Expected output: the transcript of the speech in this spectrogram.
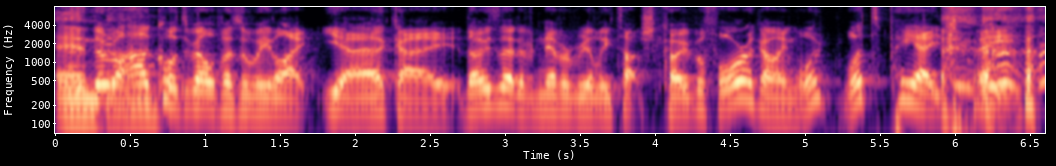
And the uh, hardcore developers who will be like, yeah, okay. Those that have never really touched code before are going, what? What's PHP?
